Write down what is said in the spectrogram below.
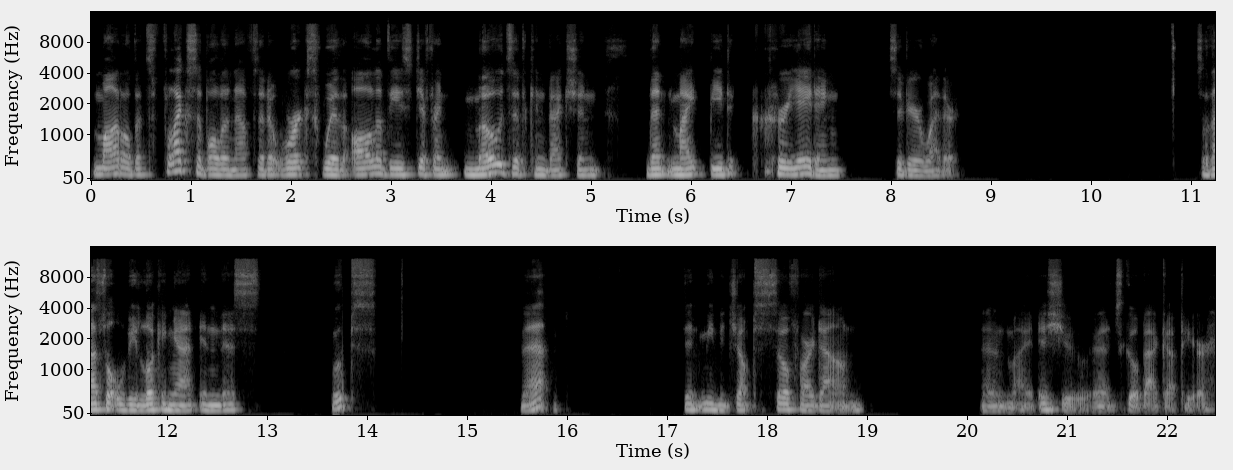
model that's flexible enough that it works with all of these different modes of convection that might be creating severe weather. So that's what we'll be looking at in this. Oops. That didn't mean to jump so far down. And my issue, uh, let's go back up here.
